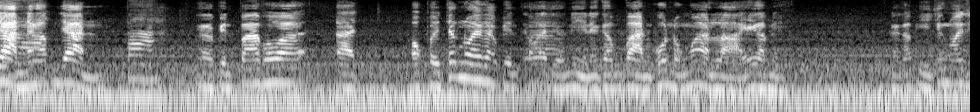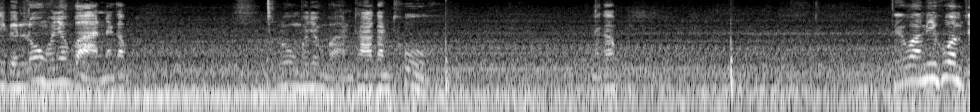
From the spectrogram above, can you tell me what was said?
ย่านนะครับย่านปลาเออเป็นป่าเพราะว่าอาจออกไปจักหน้อยก็เป็นแต่ว่าเดี๋ยวนี้นะครับบ้านคนออกมาหลายครับนี่ นะครับ อีกจักหน้อยสิเป็นโรงพยาบาลนะครับโรงพยาบาลทากันทู่นะครับถือว่ามีความเจ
